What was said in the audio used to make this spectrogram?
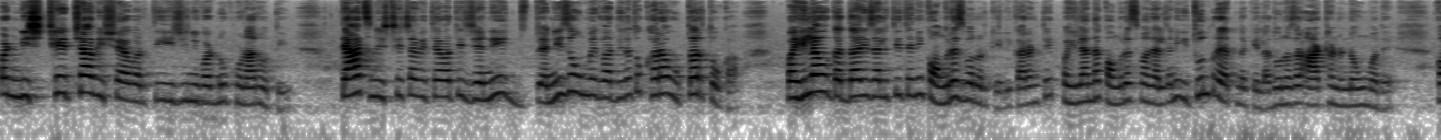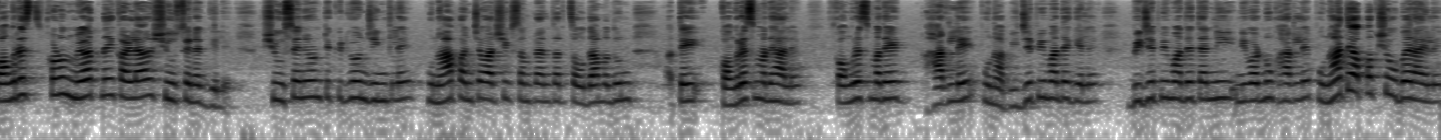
पण निष्ठेच्या विषयावरती ही जी निवडणूक होणार होती त्याच निष्ठेच्या विषयावरती ज्यांनी त्यांनी जो उमेदवार दिला तो खरा उतरतो का? पहिलं गद्दारी झाली ती त्यांनी काँग्रेसबरोबर केली कारण ते पहिल्यांदा काँग्रेसमध्ये आले त्यांनी इथून प्रयत्न केला दोन हजार आठ आणि नऊमध्ये. काँग्रेसकडून मिळत नाही कळल्यावर शिवसेनेत गेले. शिवसेनेहून तिकीट घेऊन जिंकले. पुन्हा पंचवार्षिक संपल्यानंतर चौदामधून ते काँग्रेसमध्ये आले. काँग्रेसमध्ये हारले पुन्हा बी जे पीमध्ये गेले. बी जे पीमध्ये त्यांनी निवडणूक हारले पुन्हा ते अपक्ष उभे राहिले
